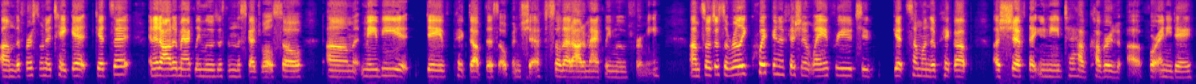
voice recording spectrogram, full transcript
Um, the first one to take it gets it, and it automatically moves within the schedule. So um, maybe Dave picked up this open shift, so that automatically moved for me. Um, so it's just a really quick and efficient way for you to get someone to pick up a shift that you need to have covered uh, for any day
